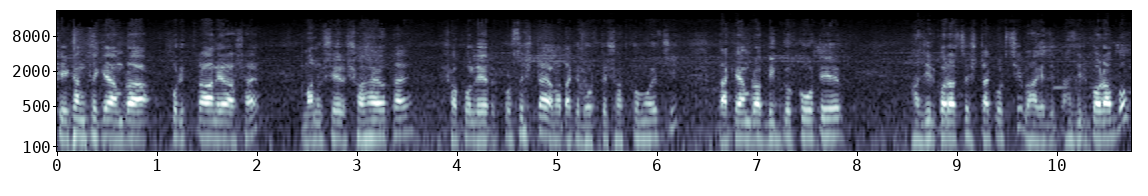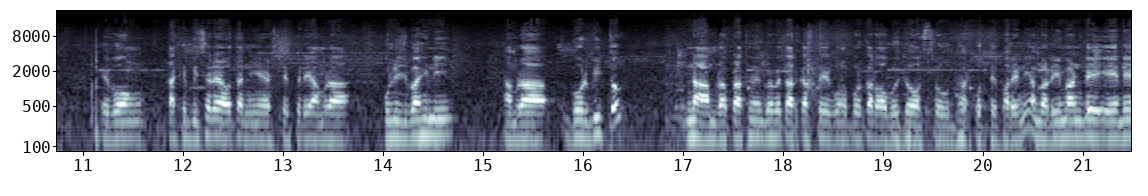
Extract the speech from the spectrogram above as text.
সেখান থেকে আমরা পরিত্রাণের আশায়, মানুষের সহায়তায়, সকলের প্রচেষ্টায় আমরা তাকে ধরতে সক্ষম হয়েছি। তাকে আমরা বিজ্ঞ কোর্টে হাজির করার চেষ্টা করছি, ভাগে- হাজির করাবো এবং তাকে বিচারের আওতায় নিয়ে আসতে পেরে আমরা পুলিশ বাহিনী, আমরা গর্বিত। না, আমরা প্রাথমিকভাবে তার কাছ থেকে কোনো প্রকার অবৈধ অস্ত্র উদ্ধার করতে পারিনি। আমরা রিমান্ডে এনে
